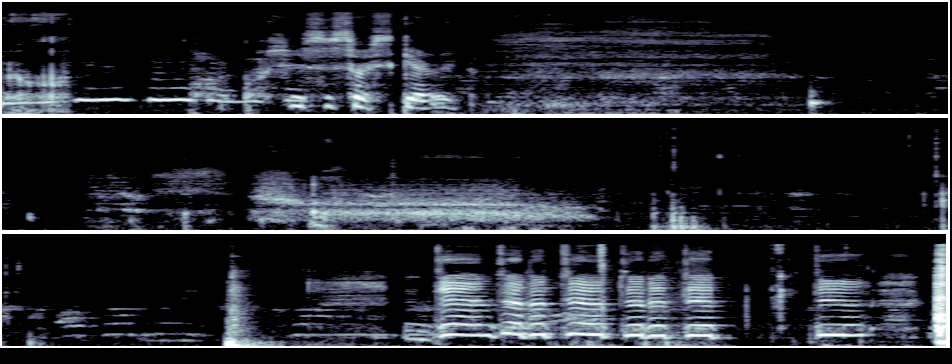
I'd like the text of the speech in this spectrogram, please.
Oh gosh, this is so scary. Dun, dun, dun, dun, dun, dun, dun. No,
